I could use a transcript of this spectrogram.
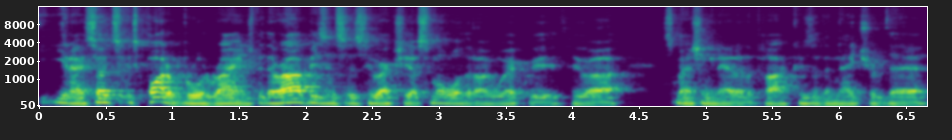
you know, so it's, it's quite a broad range, but there are businesses who actually are smaller that I work with who are smashing it out of the park because of the nature of the,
